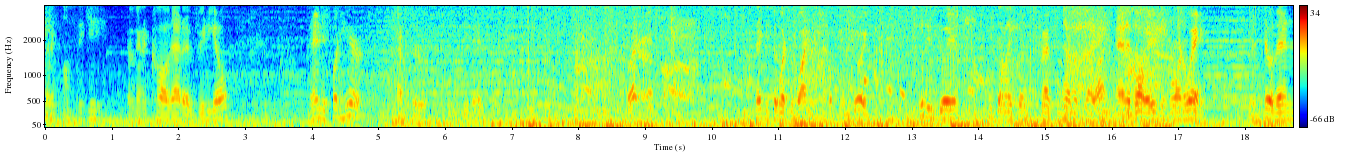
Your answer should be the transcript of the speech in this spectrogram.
Gonna, of the game. I'm gonna call that a video. And end this one here after see this. But thank you so much for watching. I hope you enjoyed. If you enjoyed it, hit that like button, subscribe for more, helps me a lot. And as always, we're on the way. But until then,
